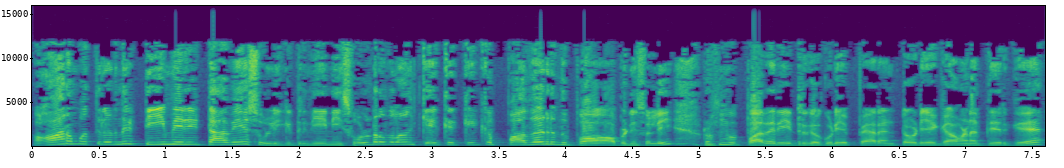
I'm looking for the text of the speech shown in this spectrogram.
ஆரம்பத்துல இருந்து டிமெரிட்டாவே சொல்லிக்கிட்டு இருந்தீங்க நீ சொல்றதெல்லாம் கேட்க கேட்க பதறுதுப்பா அப்படின்னு சொல்லி ரொம்ப பதறிட்டு இருக்கக்கூடிய பேரண்டோடைய கவனத்திற்கு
